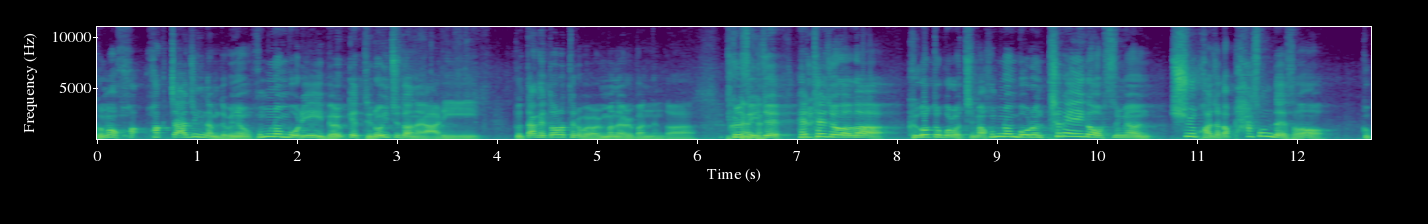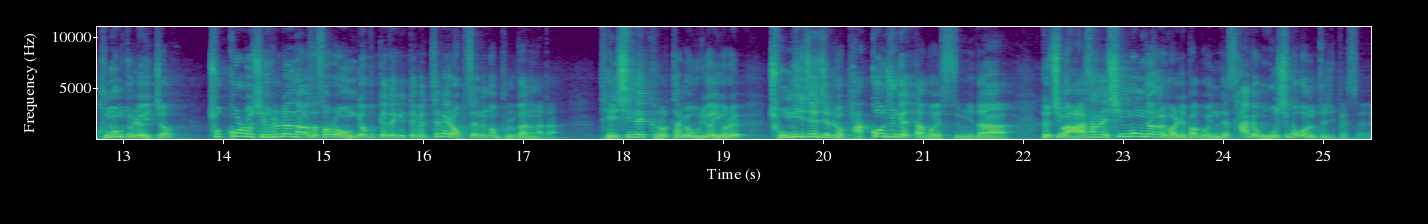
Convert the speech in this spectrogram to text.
그러면 확, 확 짜증이 납니다. 왜냐면 홈런볼이 몇 개 들어있지도 않아요, 알이. 그 땅에 떨어뜨려봐야 얼마나 열받는가. 그래서 이제 혜태저가가 그것도 그렇지만 홈런볼은 트레이가 없으면 슈 과자가 파손돼서 그 구멍 뚫려 있죠. 초콜릿이 흘러나와서 서로 엉겨붙게 되기 때문에 트레이를 없애는 건 불가능하다. 대신에 그렇다면 우리가 이거를 종이 재질로 바꿔주겠다고 했습니다. 지금 아산에 신공장을 건립하고 있는데 450억 원을 투입했어요.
